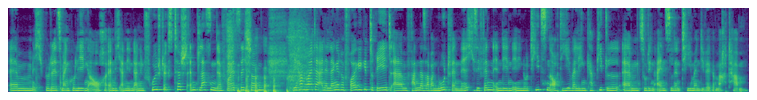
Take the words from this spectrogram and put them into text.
Ähm, ich würde jetzt meinen Kollegen auch endlich an den, an den Frühstückstisch entlassen. Der freut sich schon. Wir haben heute eine längere Folge gedreht, ähm, fanden das aber notwendig. Sie finden in den, in den Notizen auch die jeweiligen Kapitel ähm, zu den einzelnen Themen, die wir gemacht haben.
